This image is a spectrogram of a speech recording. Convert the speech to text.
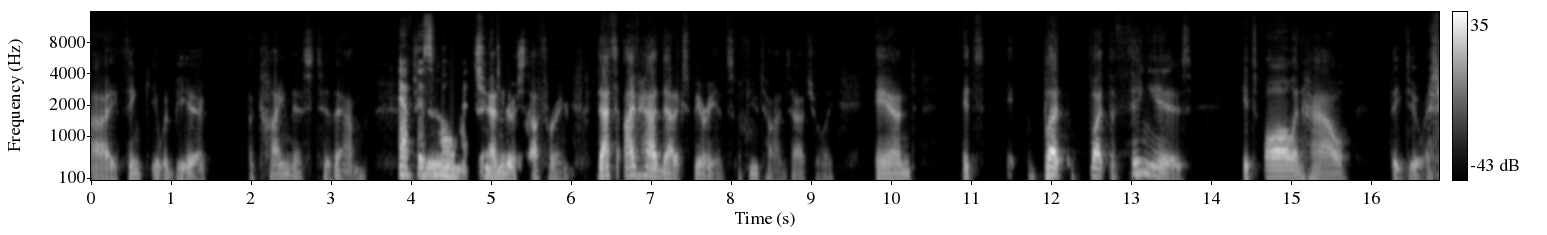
I think it would be a a kindness to them At this moment, to to end do their suffering." That's I've had that experience a few times actually, and it's it, but but the thing is, it's all in how they do it.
